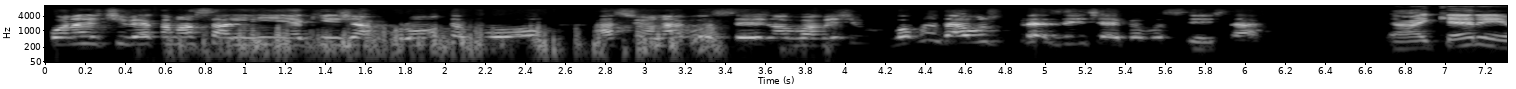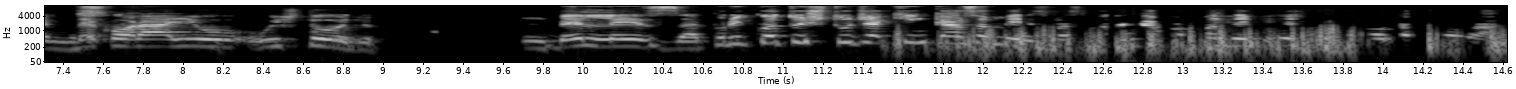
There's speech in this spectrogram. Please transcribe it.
quando a gente tiver com a nossa linha aqui já pronta, eu vou acionar vocês novamente. Vou mandar uns presentes aí para vocês, tá? Ai, queremos. Decorar aí o, o estúdio. Beleza. Por enquanto, o estúdio é aqui em casa mesmo, mas quando acabar a pandemia, a gente volta para lá.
